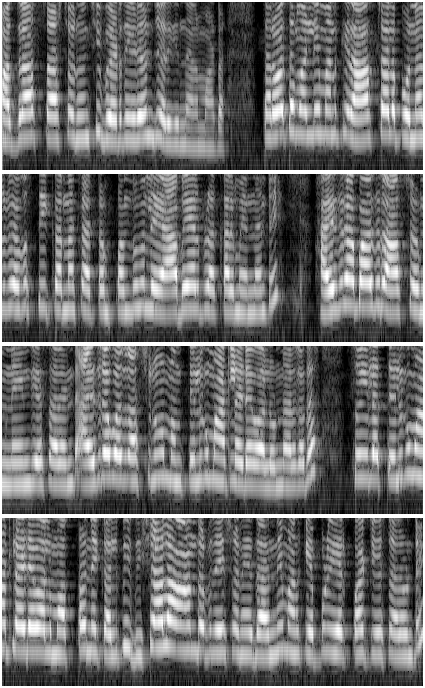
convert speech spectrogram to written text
మద్రాసు రాష్ట్రం నుంచి విడదీయడం జరిగిందనమాట తర్వాత మళ్ళీ మనకి రాష్ట్రాల పునర్వ్యవస్థీకరణ చట్టం పంతొమ్మిది వందల యాభై ఆరు ప్రకారం ఏంటంటే హైదరాబాద్ రాష్ట్రం ఏం చేశారంటే హైదరాబాద్ రాష్ట్రంలో మనం తెలుగు మాట్లాడే వాళ్ళు ఉన్నారు కదా సో ఇలా తెలుగు మాట్లాడే వాళ్ళు మొత్తాన్ని కలిపి విశాల ఆంధ్రప్రదేశ్ అనే దాన్ని మనకి ఎప్పుడు ఏర్పాటు చేశారంటే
